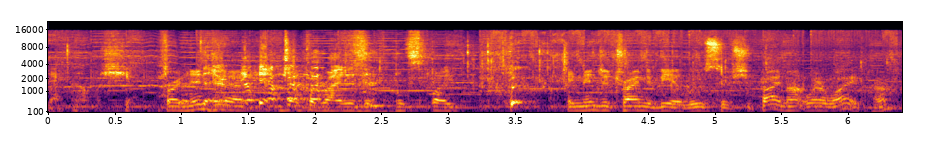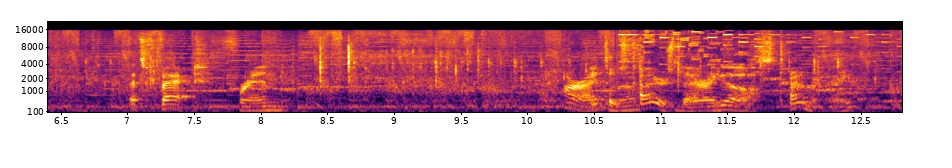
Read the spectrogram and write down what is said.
Neck oh shit. For a ninja, jumping right into the spike. a ninja trying to be elusive should probably not wear white, huh? That's fact, friend. Alright, Get those well, tires back. there I go. It's time right?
